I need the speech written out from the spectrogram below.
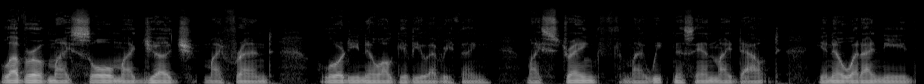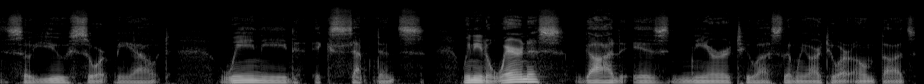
Lover of my soul, my judge, my friend. Lord, you know I'll give you everything my strength, my weakness, and my doubt. You know what I need, so you sort me out. We need acceptance. We need awareness. God is nearer to us than we are to our own thoughts.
